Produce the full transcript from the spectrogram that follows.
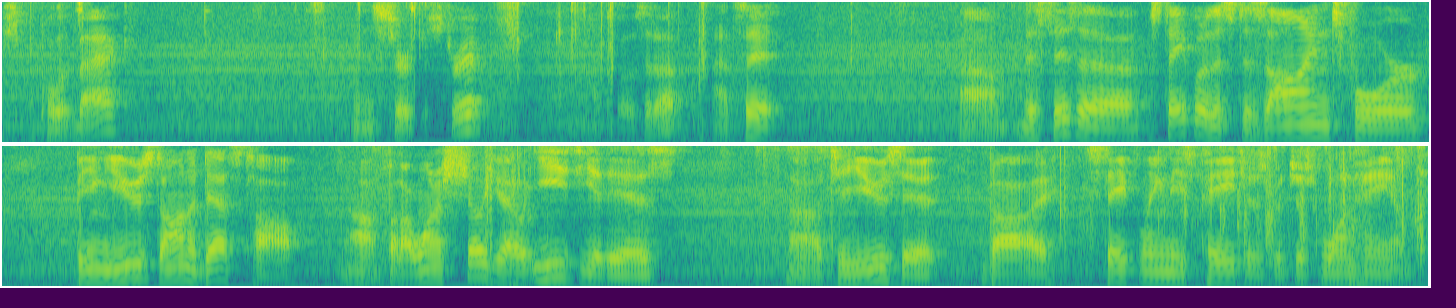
Just pull it back, insert the strip, close it up. That's it. Um, this is a stapler that's designed for being used on a desktop, uh, but I want to show you how easy it is uh, to use it by stapling these pages with just one hand.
